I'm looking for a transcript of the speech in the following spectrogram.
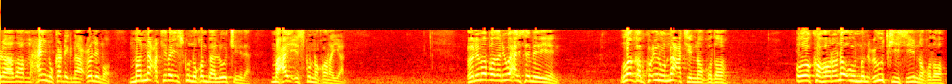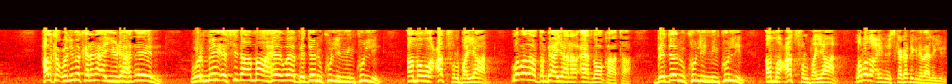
idhaahdaa maxaynu ka dhignaa culimo. Ma nacti bay isku noqon baa loo jeedaa. Maxay isku noqonayaan? Culimo badani waxay sameeyeen laqabku inuu nacti noqdo oo ka horena uu mancuudkiisii noqdo. Halka culimo kalena ay yidhaahdeen warmey-e sidaa maahee waa bedelu kullin min kullin ama waa cadfulbayaan labadaa dambe ayaana aada loo qaataa. Bedelu kullin min kullin ama cadfulbayaan labada aynu iskaga dhigna baa la yidhi.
